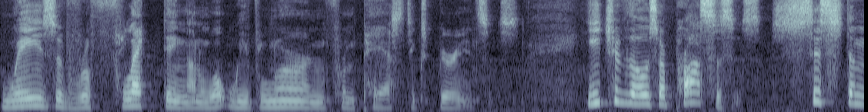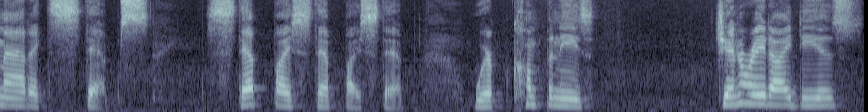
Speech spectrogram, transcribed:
ways of reflecting on what we've learned from past experiences. Each of those are processes, systematic steps, step by step by step, where companies generate ideas,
